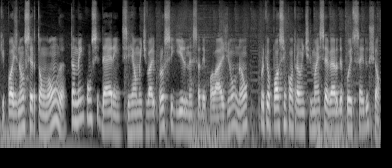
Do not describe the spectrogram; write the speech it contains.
que pode não ser tão longa, também considerem se realmente vale prosseguir nessa decolagem ou não, porque eu posso encontrar um wind mais severo depois de sair do chão.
